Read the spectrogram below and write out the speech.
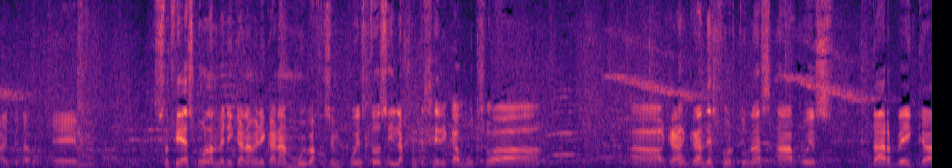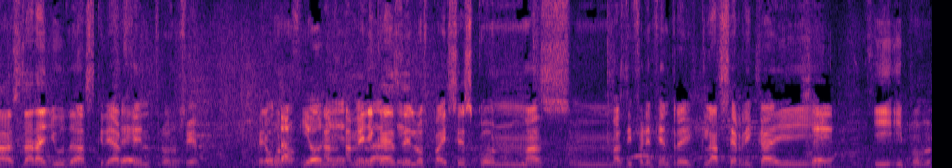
ay, petardo. Em, sociedades como la americana, americana muy bajos impuestos y la gente se dedica mucho a, a gran- grandes fortunas a pues dar becas, dar ayudas, crear Sí. centros, no sé. Pero bueno, América ¿verdad? es Sí. de los países con más, mm, más diferencia entre clase rica y, Sí. y, y po-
